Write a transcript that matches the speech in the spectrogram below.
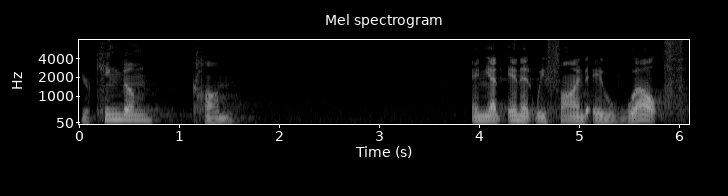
Your kingdom come. And yet, in it, we find a wealth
